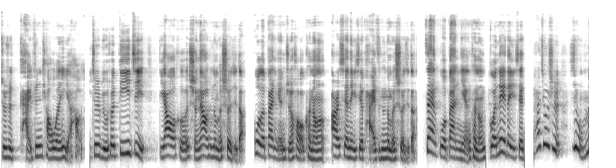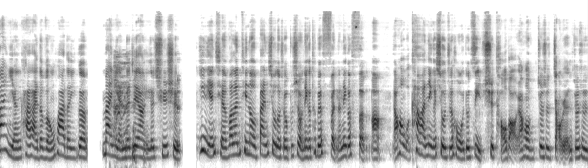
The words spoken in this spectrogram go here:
就是海军条纹也好，就是比如说第一季迪奥和 Chanel 是那么设计的，过了半年之后，可能二线的一些牌子那么设计的，再过半年，可能国内的一些，它就是这种蔓延开来的文化的一个蔓延的这样一个趋势。一年前，Valentino 半秀的时候，不是有那个特别粉的那个粉嘛？然后我看完那个秀之后，我就自己去淘宝，然后就是找人，就是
